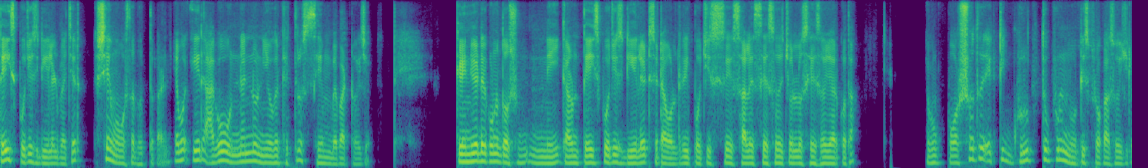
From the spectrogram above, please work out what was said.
তেইশ পঁচিশ ডিএলএড ব্যাচের সেম অবস্থা ধরতে পারেন এবং এর আগেও অন্যান্য নিয়োগের ক্ষেত্রেও সেম ব্যাপারটা হয়েছে। ক্যান্ডিডেটের কোনো দোষ নেই, কারণ তেইশ পঁচিশ ডিএলএড সেটা অলরেডি পঁচিশ সালে শেষ হয়ে চলল, শেষ হয়ে যাওয়ার কথা। এবং পর্ষদের একটি গুরুত্বপূর্ণ নোটিশ প্রকাশ হয়েছিল।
